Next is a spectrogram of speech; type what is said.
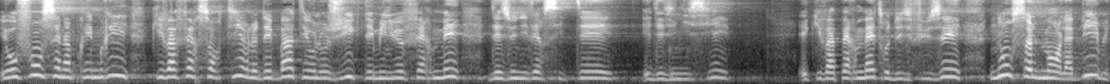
Et au fond, c'est l'imprimerie qui va faire sortir le débat théologique des milieux fermés des universités et des initiés et qui va permettre de diffuser non seulement la Bible,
